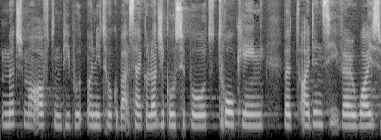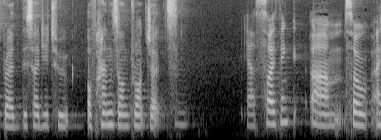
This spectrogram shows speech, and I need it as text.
much more often people only talk about psychological support, talking, but I didn't see very widespread this idea to of hands-on projects. Mm. Yes, so I think um, so. I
